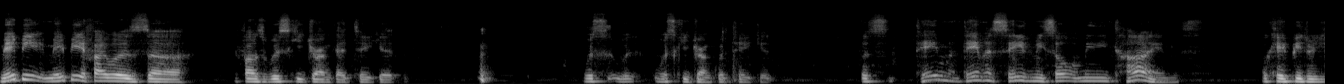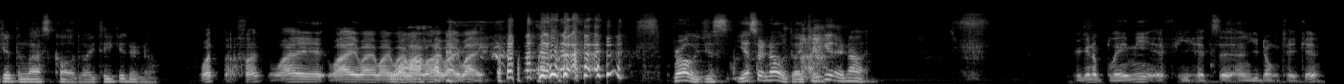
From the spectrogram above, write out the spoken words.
Maybe maybe if I was uh if I was whiskey drunk, I'd take it. Whis- whiskey drunk would take it. But s- Dame Dame has saved me so many times. Okay, Peter, you get the last call. Do I take it or no? What the fuck? Why? Why? Why? Why? Why? Why? Why? Why? Why? Bro, just yes or no. Do I take it or not? You're gonna blame me if he hits it and you don't take it?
